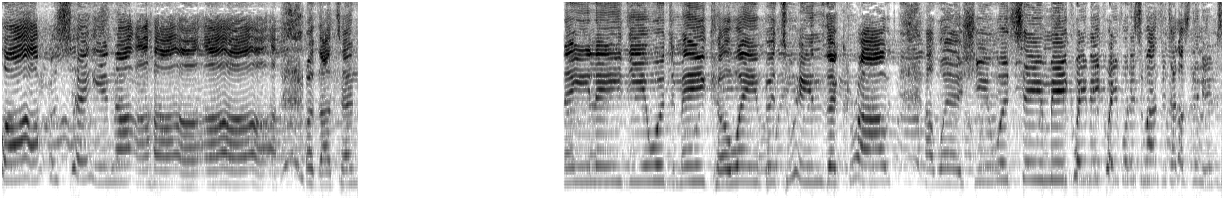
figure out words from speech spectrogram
Wa Husayna. A lady would make her way between the crowd uh, where she would say make way make way for this man to tell us the news.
